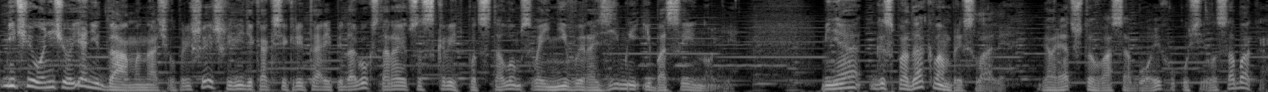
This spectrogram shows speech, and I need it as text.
«Ничего, ничего, я не дама», — начал пришедший, видя, как секретарь и педагог стараются скрыть под столом свои невыразимые и босые ноги. «Меня господа к вам прислали. Говорят, что вас обоих укусила собака».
